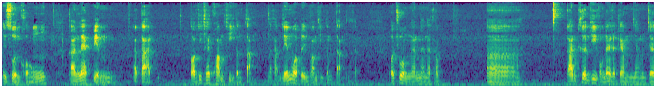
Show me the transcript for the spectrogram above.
ในส่วนของการแลกเปลี่ยนอากาศ ตอนที่ใช้ความถี่ต่ำๆนะครับ เน้นว่าเป็นความถี่ต่ำๆนะครับ เพราะช่วงนั้นนะครับการเคลื่อนที่ของไดอะแกรมเนี่ยมันจะ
